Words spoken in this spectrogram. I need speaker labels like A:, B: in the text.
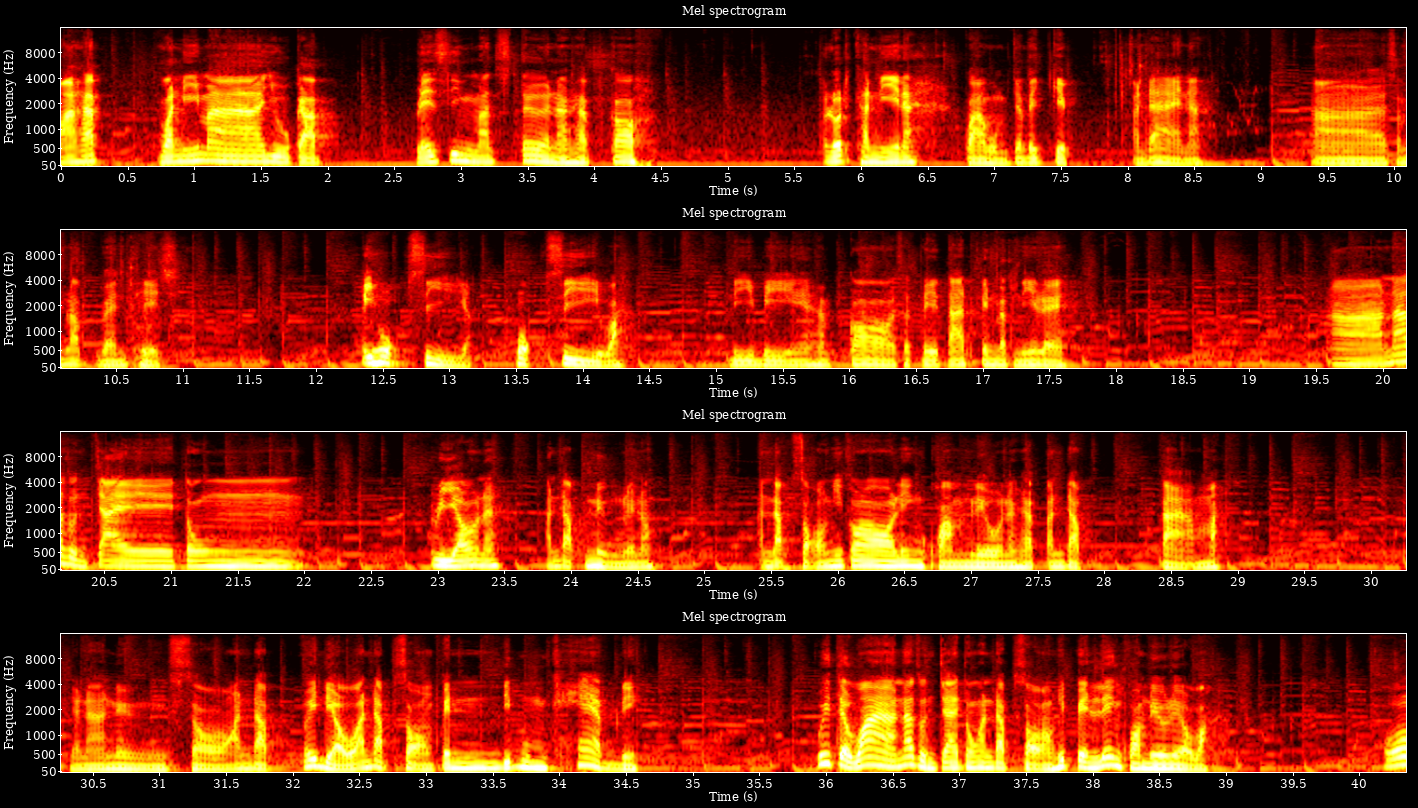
A: มาครับ วันนี้มาอยู่กับ Racing Master นะครับ ก็ รถคันนี้นะ กว่าผมจะไปเก็บมาได้นะ อ่าสำหรับ Vantage ปี 64อะ64 วะ DB นะครับ ก็สเตตัสเป็นแบบนี้เลย อ่า น่าสนใจตรงเลี้ยวนะ อันดับหนึ่งเลยเนาะ อันดับสองนี่ก็เร่งความเร็วนะครับ อันดับสามอะ ดี๋ยวนะหนึ่งสองอันดับเฮ้ยเดี๋ยวอันดับสองเป็นดิฟมุมแคบดิอุ้ยแต่ว่าน่าสนใจตรงอันดับสองที่เป็นเร่งความเร็วเลยเหรอวะโอ้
